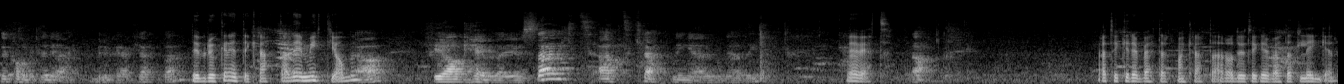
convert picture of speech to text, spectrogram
nu kommer vi till det. Brukar jag kratta? Du brukar inte kratta, det är mitt jobb. Ja. För jag hävdar ju starkt att krattning är onödig. Jag vet. Ja, Jag tycker det är bättre att man krattar och du tycker det är bättre att det ligger.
